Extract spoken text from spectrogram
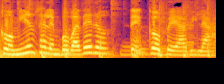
Comienza el embobadero de Cope Ávila.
